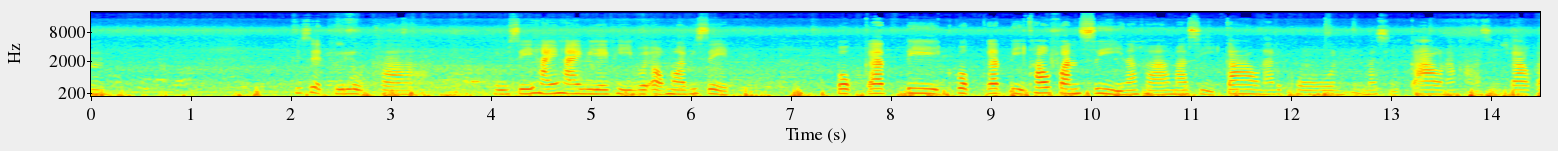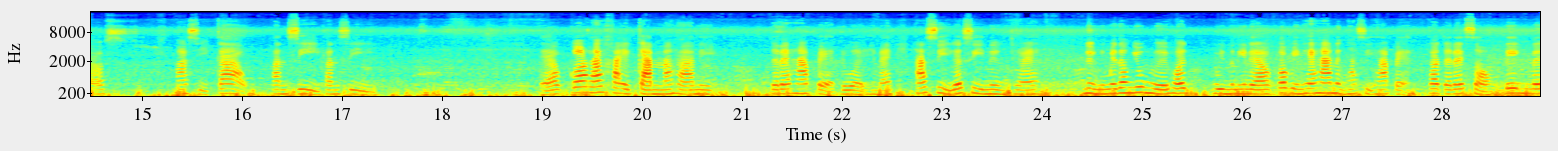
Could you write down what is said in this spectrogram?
น พิเศษคือหลุดค่ะดูซีให้ให้ VIP ไว้ออกน้อยพิเศษ ปกติปกติเข้าฟันสี่นะคะ มาสี่เก้านะทุกคนมาสี่เก้านะคะสี่เก้าเก้ามาสี่เก้าพันสี่พันสี่แล้วก็ถ้าใครกันนะคะนี่จะได้ห้าแปดด้วยเห็นไหมห้าสี่ก็สี่หนึ่งใช่ไหม หนึ่งนี่ไม่ต้องยุ่งเลย เพราะวินตัวนี้แล้วก็วินแค่ห้าหนึ่งห้าสี่ห้าแปดก็จะได้สองเด้งเล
